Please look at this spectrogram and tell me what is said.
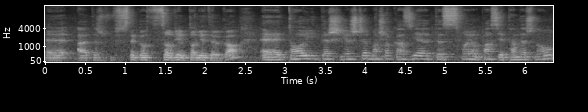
e, ale też z tego co wiem to nie tylko, to i też jeszcze masz okazję tę swoją pasję taneczną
